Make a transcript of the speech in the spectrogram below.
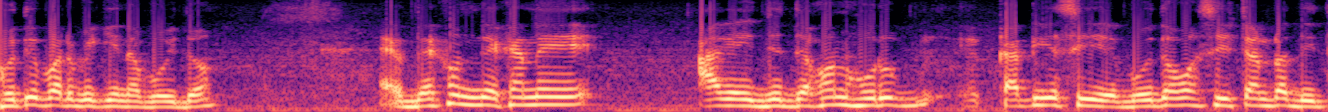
হতে পারবে কি না বৈধ দেখুন, এখানে আগে যে যখন হুরুপ কাটিয়েছি, বৈধ হওয়ার সিস্টেমটা দিত,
